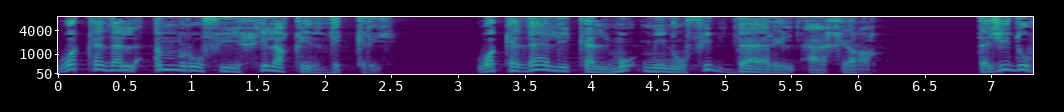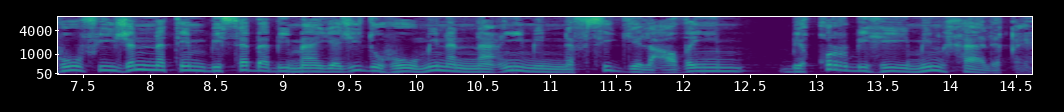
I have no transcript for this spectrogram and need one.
وكذا الأمر في حلق الذكر وكذلك المؤمن في الدار الآخرة. تجده في جنة بسبب ما يجده من النعيم النفسي العظيم بقربه من خالقه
